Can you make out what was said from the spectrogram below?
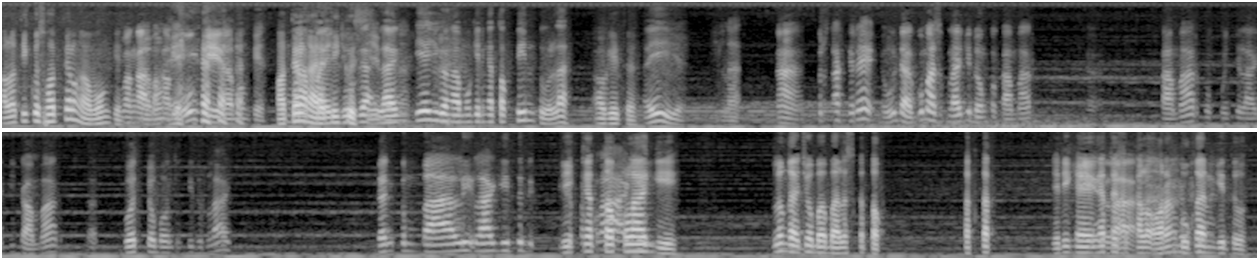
Kalau tikus hotel nggak mungkin. Nggak mungkin. mungkin. nggak mungkin Hotel nggak ada tikus. juga Iya, lah, dia juga nggak mungkin ngetok pintu lah Oh gitu. iya gila Nah, terus akhirnya ya udah gue masuk lagi dong ke kamar. Nah, Kamar, gue kunci lagi kamar. Gue coba untuk tidur lagi. Dan kembali lagi tuh di- diketok lagi lu nggak coba balas ketok tek tek jadi kayak Gila. ngetes kalau orang bukan gitu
